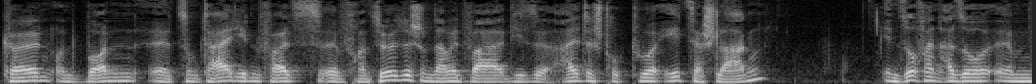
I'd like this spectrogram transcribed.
Köln und Bonn äh, zum Teil jedenfalls äh, französisch und damit war diese alte Struktur eh zerschlagen. Insofern also ähm,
